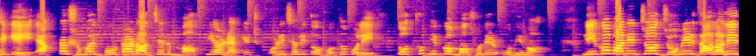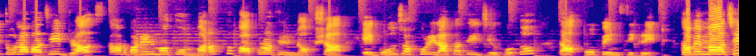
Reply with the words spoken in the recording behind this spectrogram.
থেকেই একটা সময় গোটা রাজ্যের মাফিয়া র্যাকেট পরিচালিত হতো বলে তথ্যভিজ্ঞ মহলের অভিমত। নিগ বাণিজ্য, জমির দালালি, তোলাবাজি, ড্রাগস কারবারের মতো মারাত্মক অপরাধের নকশা এই গোলচক্কর এলাকাতেই যে হতো তা ওপেন সিক্রেট তবে মাঝে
